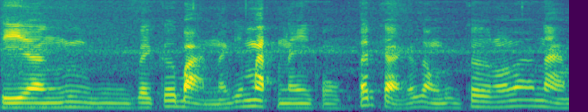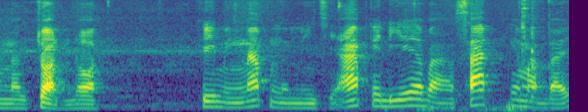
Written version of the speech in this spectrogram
Thì à, về cơ bản là cái mặt này của tất cả các dòng động cơ nó đã làm là chuẩn rồi. Khi mình lắp là mình chỉ áp cái đĩa và sát cái mặt đấy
